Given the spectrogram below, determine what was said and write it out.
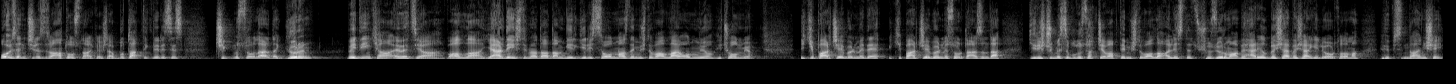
O yüzden içiniz rahat olsun arkadaşlar. Bu taktikleri siz çıkmış sorularda görün. Ve deyin ki ha evet ya valla yer değiştirmede adam bir girişse olmaz demişti. Vallahi olmuyor hiç olmuyor. İki parçaya bölmede, iki parçaya bölme soru tarzında giriş cümlesi bulursak cevap demişti. Vallahi ALES'te çözüyorum abi her yıl beşer beşer geliyor ortalama. Hepsinde aynı şey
